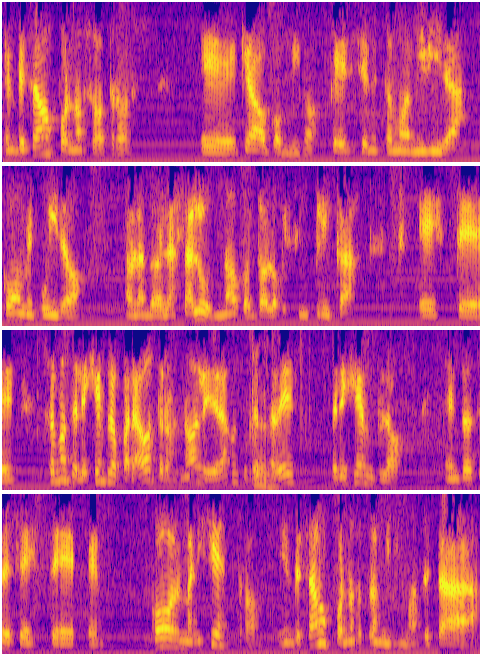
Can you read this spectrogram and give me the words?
Empezamos por nosotros. Eh, ¿Qué hago conmigo? ¿Qué decisiones tomo en mi vida? ¿Cómo me cuido? Hablando de la salud, ¿no? Con todo lo que se implica. Este, somos el ejemplo para otros, ¿no? El liderazgo se trata de ser ejemplo. Entonces, este, ¿cómo me manifiesto? Y empezamos por nosotros mismos. Esta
